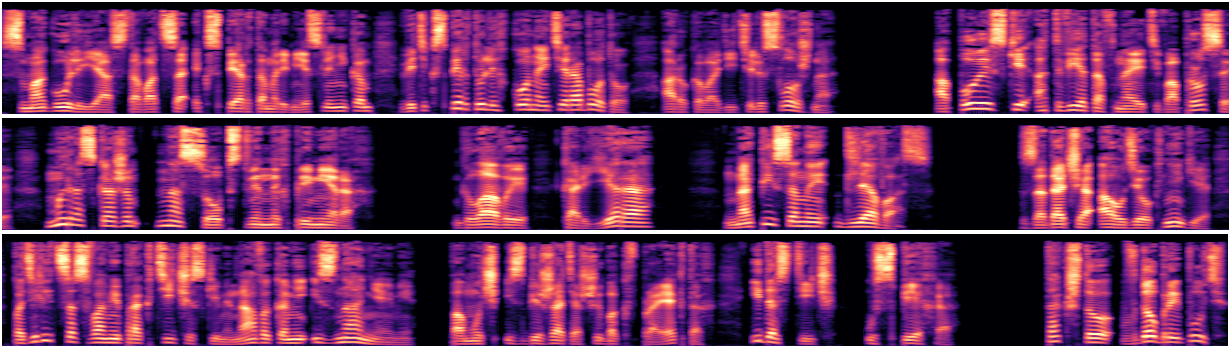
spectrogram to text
Смогу ли я оставаться экспертом-ремесленником, ведь эксперту легко найти работу, а руководителю сложно. О поиске ответов на эти вопросы мы расскажем на собственных примерах. Главы «Карьера» написаны для вас. Задача аудиокниги — поделиться с вами практическими навыками и знаниями, помочь избежать ошибок в проектах и достичь успеха. Так что в добрый путь!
